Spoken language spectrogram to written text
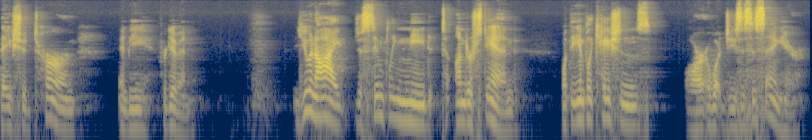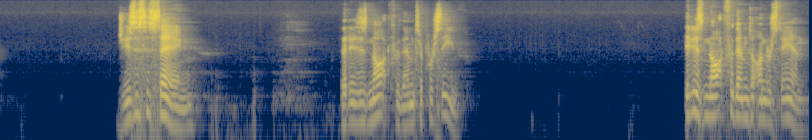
they should turn and be forgiven. You and I just simply need to understand what the implications are of what Jesus is saying here. Jesus is saying that it is not for them to perceive. It is not for them to understand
